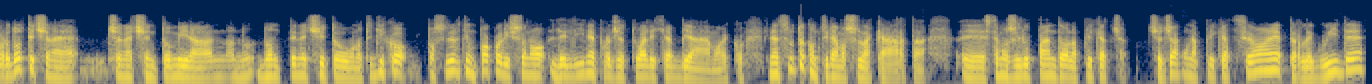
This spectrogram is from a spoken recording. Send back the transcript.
Prodotti ce n'è, ce n'è 100.000, non te ne cito uno. Ti dico, posso dirti un po' quali sono le linee progettuali che abbiamo. Ecco, innanzitutto continuiamo sulla carta, eh, stiamo sviluppando l'applicazione, c'è già un'applicazione per le guide,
